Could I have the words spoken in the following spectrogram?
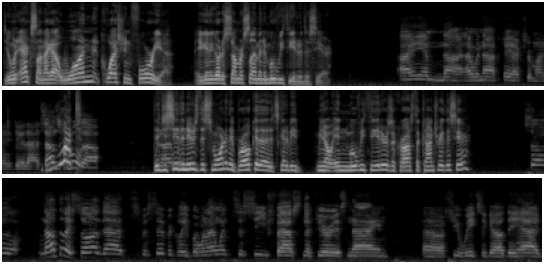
Doing excellent. I got one question for you. Are you going to go to SummerSlam in a movie theater this year? I am not. I would not pay extra money to do that. It sounds What? cool though. Did you I see the news this morning? They broke it that it's going to be, you know, in movie theaters across the country this year. So, not that I saw that specifically, but when I went to see Fast and the Furious Nine uh, a few weeks ago, they had,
